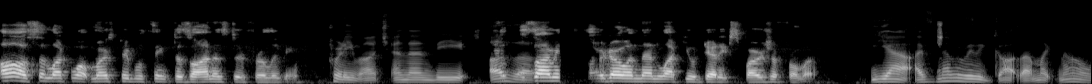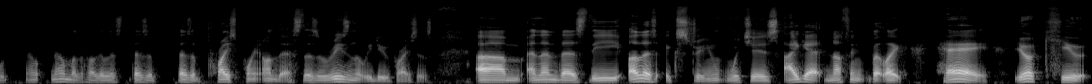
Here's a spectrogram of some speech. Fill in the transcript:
Oh, so like what most people think designers do for a living. Pretty much. And then the other. Designing the logo and then like you'll get exposure from it. Yeah, I've never really got that. I'm like, no, no, no, motherfucker. There's there's a there's a price point on this. There's a reason that we do prices. Um, and then there's the other extreme, which is I get nothing but like, hey, you're cute.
